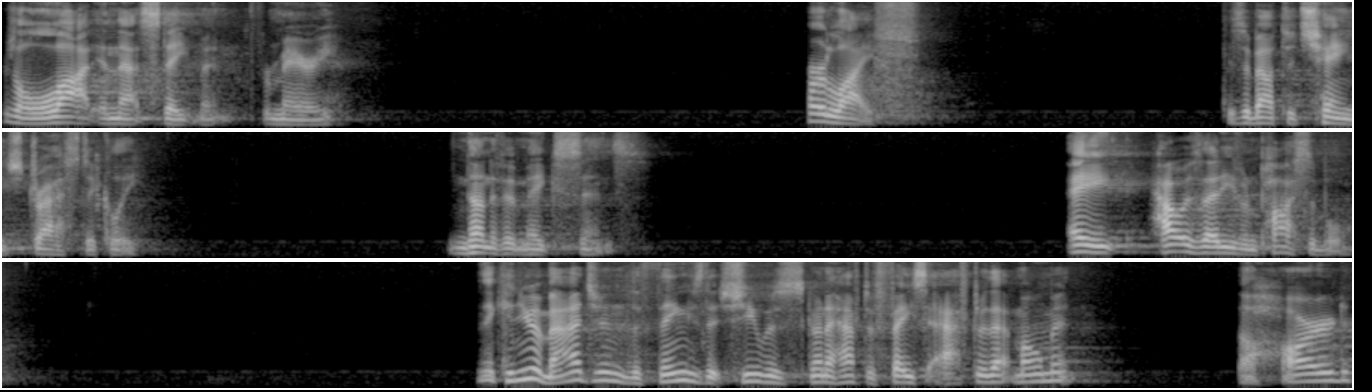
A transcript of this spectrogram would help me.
There's a lot in that statement for Mary. Her life is about to change drastically. None of it makes sense. A, how is that even possible? Can you imagine the things that she was going to have to face after that moment? The hard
